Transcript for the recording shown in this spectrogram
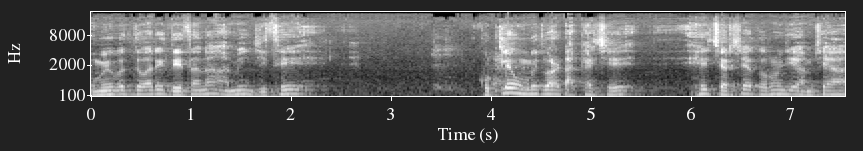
उमेदवारी देताना आम्ही जिथे कुठले उमेदवार टाकायचे हे चर्चा करून जी आमच्या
